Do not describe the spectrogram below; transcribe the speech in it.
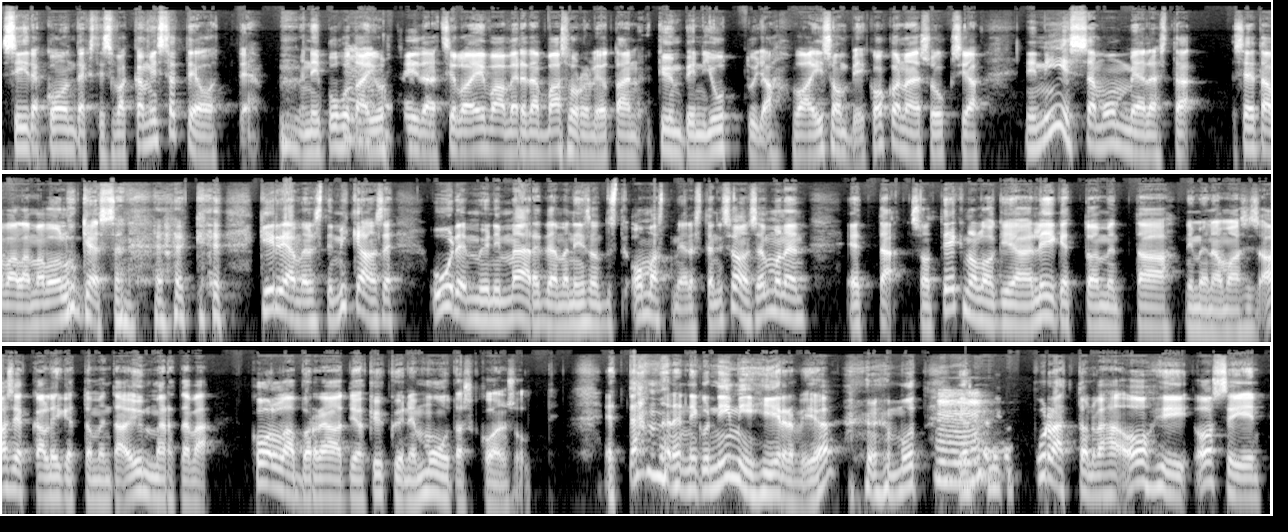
siitä kontekstissa, vaikka missä te olette, niin puhutaan mm. just siitä, että silloin ei vaan vedetä vasurille jotain kympin juttuja, vaan isompia kokonaisuuksia, niin niissä mun mielestä se tavalla, mä voin lukea sen kirjaimellisesti, mikä on se uuden myynnin määritelmä niin sanotusti omasta mielestäni, niin se on semmoinen, että se on teknologiaa ja liiketoimintaa, nimenomaan siis asiakkaan liiketoimintaa ymmärtävä kollaboraatiokykyinen muutoskonsultti. Että tämmöinen niin nimihirviö, mutta mm. jos niin purat on vähän ohi, osiin,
